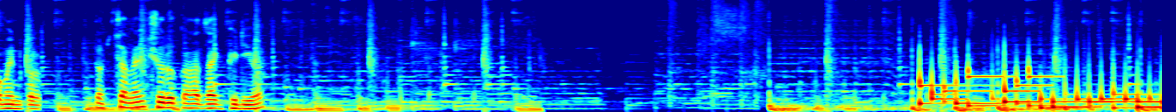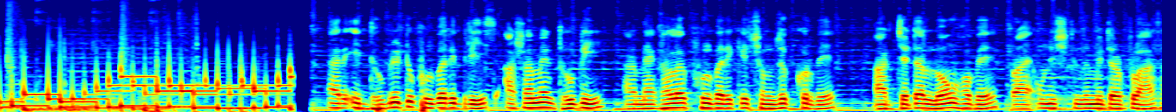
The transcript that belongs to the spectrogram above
কমেন্ট করবেন। তো চলেন, শুরু করা যাক ভিডিও আর এই ধুবড়ি টু ফুলবাড়ি ব্রিজ আসামের ধুবড়ি আর মেঘালয়ের ফুলবাড়িকে সংযোগ করবে, আর যেটা লং হবে প্রায় উনিশ কিলোমিটার প্লাস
